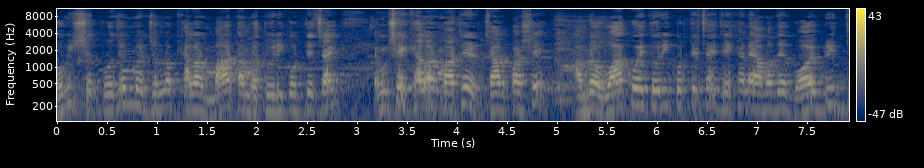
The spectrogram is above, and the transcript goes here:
ভবিষ্যৎ প্রজন্মের জন্য খেলার মাঠ আমরা তৈরি করতে চাই এবং সেই খেলার মাঠের চারপাশে আমরা ওয়াকওয়ে তৈরি করতে চাই, যেখানে আমাদের বয়োবৃদ্ধ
